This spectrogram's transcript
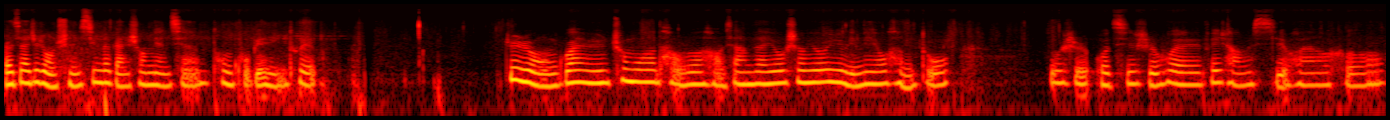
而在这种全新的感受面前，痛苦便隐退了。这种关于触摸的讨论，好像在《优生优育》里面有很多。就是我其实会非常喜欢和，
